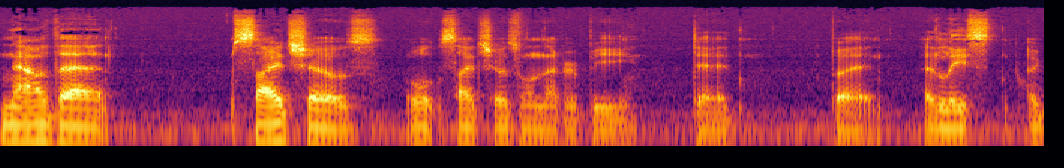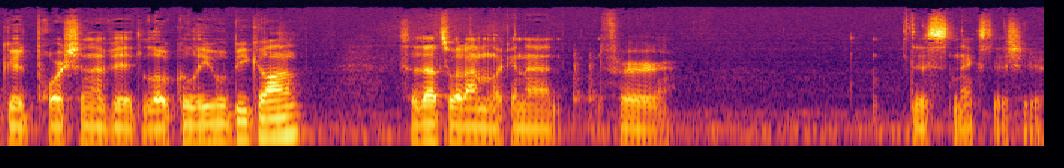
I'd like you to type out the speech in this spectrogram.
now that sideshows, well, sideshows will never be dead but at least a good portion of it locally will be gone. So that's what I'm looking at for this next issue.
